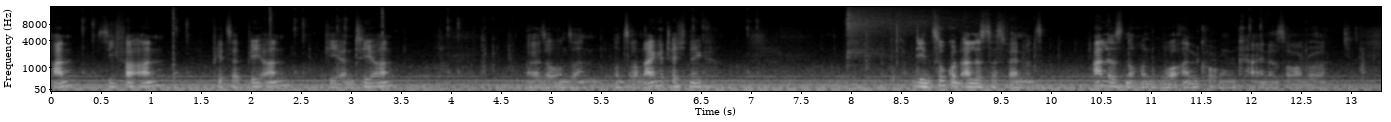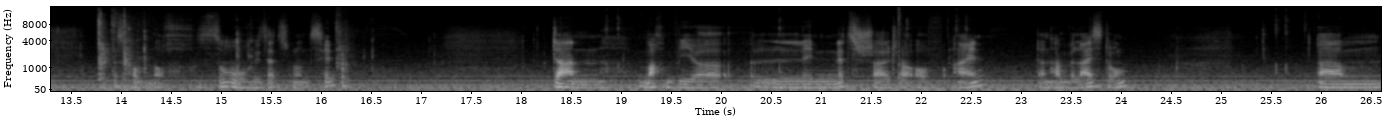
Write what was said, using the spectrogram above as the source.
An, SIFA an, PZB an, GNT an. Also unseren, unsere Neigetechnik den Zug und alles, das werden wir uns alles noch in Ruhe angucken. Keine Sorge. Das kommt noch. So, wir setzen uns hin. Dann machen wir den Netzschalter auf ein. Dann haben wir Leistung. Ähm,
